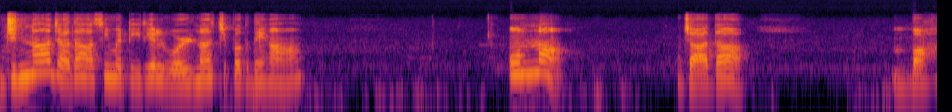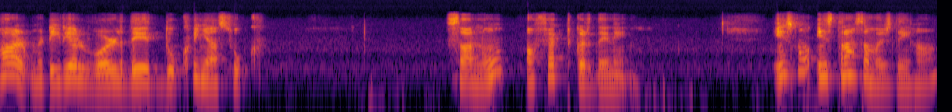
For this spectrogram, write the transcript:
ਜਿੰਨਾ ਜ਼ਿਆਦਾ ਅਸੀਂ ਮਟੀਰੀਅਲ ਵਰਲਡ ਨਾਲ ਚਿਪਕਦੇ ਹਾਂ ਉਨਾ ਜ਼ਿਆਦਾ ਬਾਹਰ ਮਟੀਰੀਅਲ ਵਰਲਡ ਦੇ ਦੁੱਖ ਜਾਂ ਸੁੱਖ ਸਾਨੂੰ ਅਫੈਕਟ ਕਰਦੇ ਨੇ। ਇਸ ਨੂੰ ਇਸ ਤਰ੍ਹਾਂ ਸਮਝਦੇ ਹਾਂ।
